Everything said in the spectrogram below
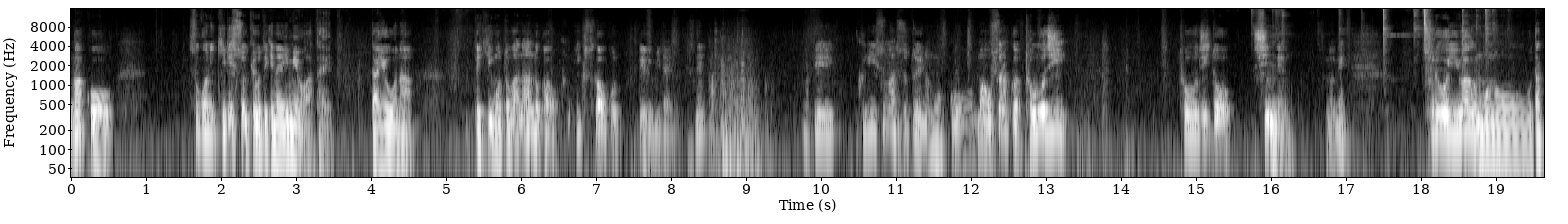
がこうそこにキリスト教的な意味を与えたような出来事が何度かいくつか起こっているみたいですね。でクリスマスというのもこうまあおそらくは冬至冬至と新年のねそれを祝うものだっ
